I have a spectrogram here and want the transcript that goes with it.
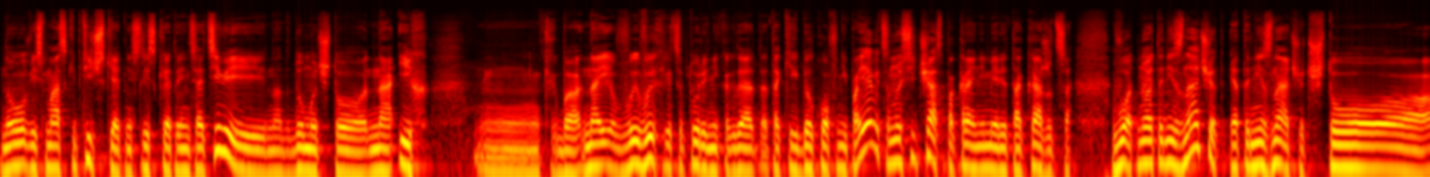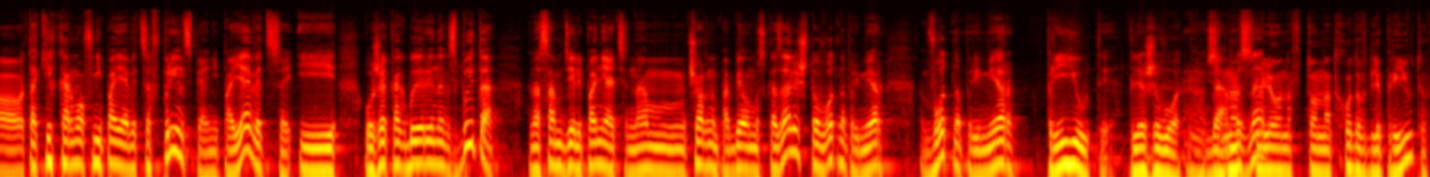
ну, весьма скептически отнеслись к этой инициативе. И надо думать, что на их как бы на, в, в их рецептуре никогда таких белков не появится, но сейчас, по крайней мере, так кажется. Вот, но это не значит, это не значит, что таких кормов не появится в принципе, они появятся, и уже как бы и рынок сбыта на самом деле понятен. Нам черным по белому сказали, что вот, например, вот, например, приюты для животных. 17 да, мы знаем... миллионов тонн отходов для приютов?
